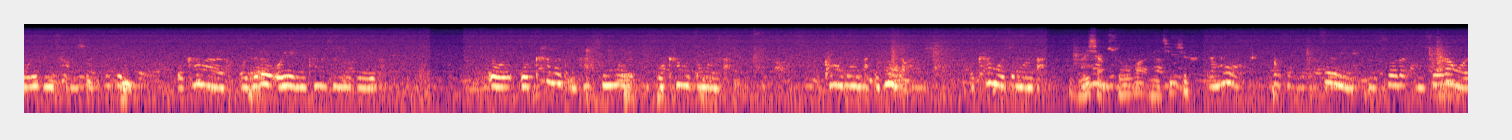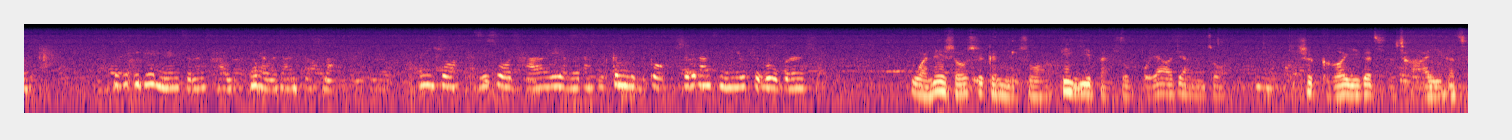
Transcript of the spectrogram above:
我已经尝试了，就是我看了，我觉得我已经看了三分之一了。我我看得懂它，是因为我看过中文版，我看过中文版，你听我讲完。我看过中文版。没想说话，你继续。然后这个里面你说的，你说让我就是一篇里面只能查一两个单词是吧？我跟你说，即使我查了一两个单词，根本就不够。十个单词里面有九个我不认识。我那时候是跟你说，第一本书不要这样做，是隔一个词查一个词。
